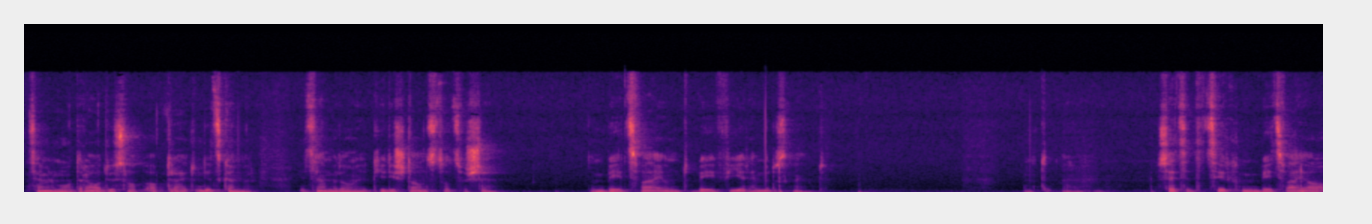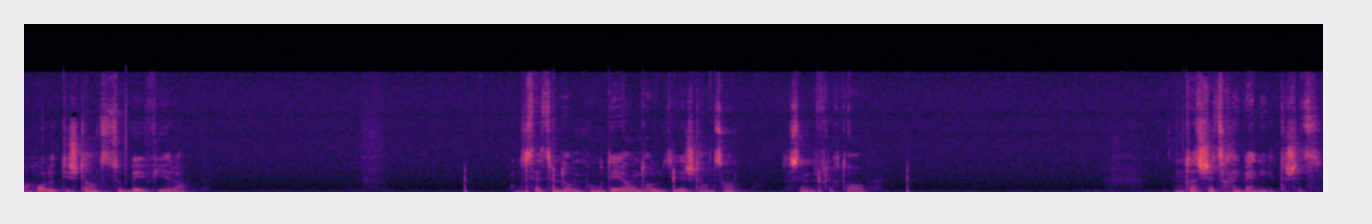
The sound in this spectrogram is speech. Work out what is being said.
jetzt haben wir mal den Radius ab, abgedreht und jetzt gehen wir Jetzt haben wir hier die Distanz da zwischen dem B2 und B4 haben wir das genannt. Und äh, setzen den Zirkel mit B2 an, holen die Distanz zu B4 ab. dann setzen wir hier den Punkt D an und holen die Distanz ab. Da sind wir vielleicht hier oben. Und das ist jetzt ein bisschen weniger, das ist jetzt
